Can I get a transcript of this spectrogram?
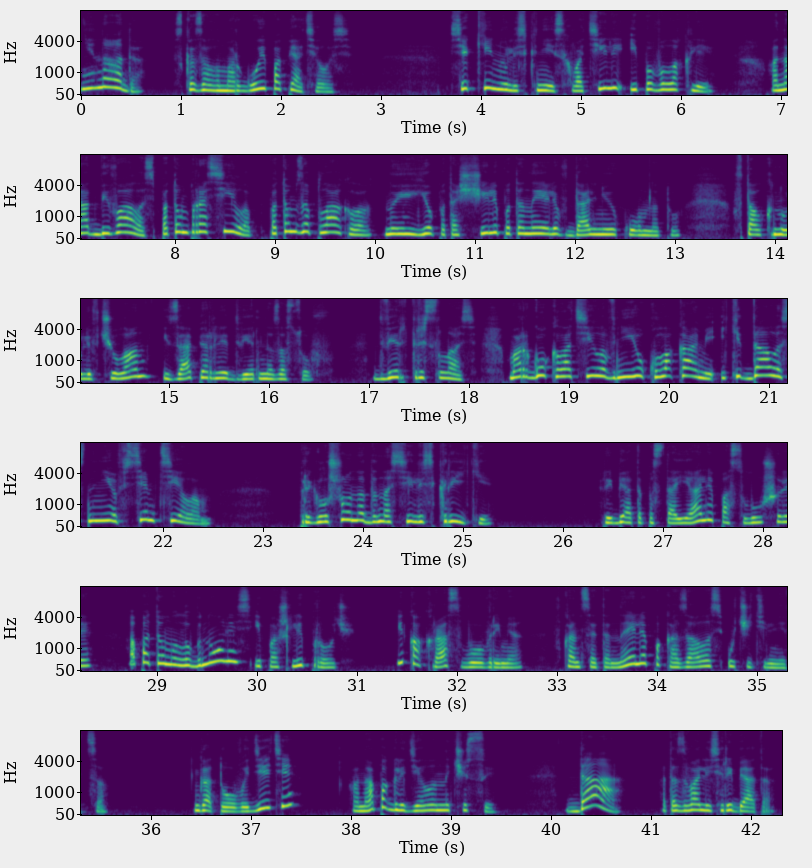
Не надо, сказала Марго и попятилась. Все кинулись к ней, схватили и поволокли. Она отбивалась, потом просила, потом заплакала, но ее потащили по тоннелю в дальнюю комнату, втолкнули в чулан и заперли дверь на засов. Дверь тряслась, Марго колотила в нее кулаками и кидалась на нее всем телом. Приглушенно доносились крики. Ребята постояли, послушали, а потом улыбнулись и пошли прочь. И как раз вовремя. В конце тоннеля показалась учительница. «Готовы, дети?» Она поглядела на часы. «Да!» – отозвались ребята.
